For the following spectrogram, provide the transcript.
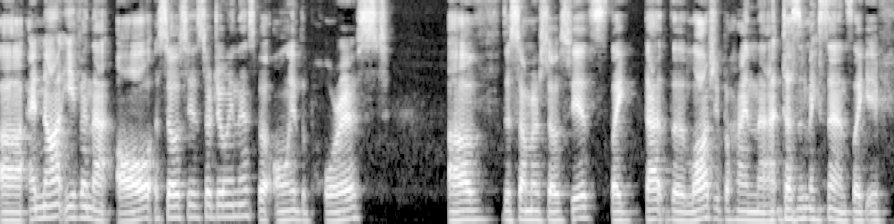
uh, and not even that all associates are doing this but only the poorest of the summer associates like that the logic behind that doesn't make sense like if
